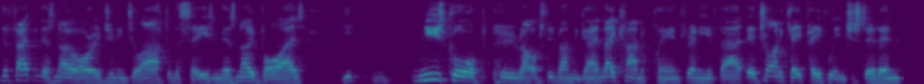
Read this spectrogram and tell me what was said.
the fact that there's no origin until after the season, there's no byes. News Corp, who obviously run the game, they can't have planned for any of that. They're trying to keep people interested. And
